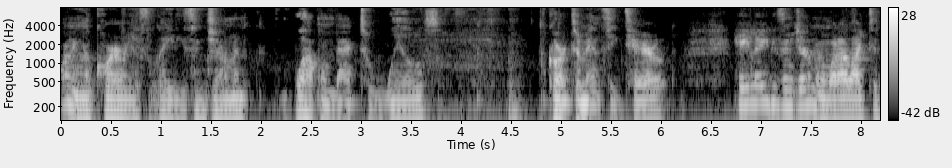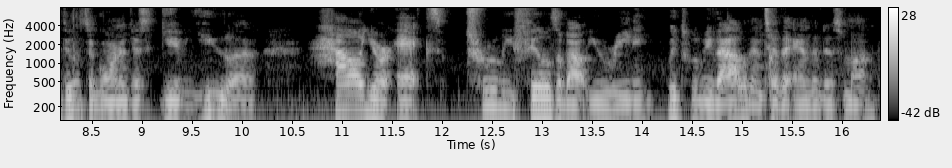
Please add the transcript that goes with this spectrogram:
Morning, Aquarius, ladies and gentlemen. Welcome back to Will's Cartomancy Tarot. Hey, ladies and gentlemen, what I like to do is to go on and just give you a how your ex truly feels about you reading, which will be valid until the end of this month.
